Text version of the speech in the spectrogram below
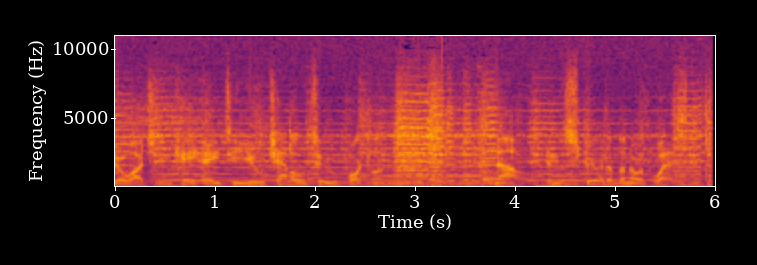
You're watching KATU Channel 2 Portland. Now, in the spirit of the Northwest,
